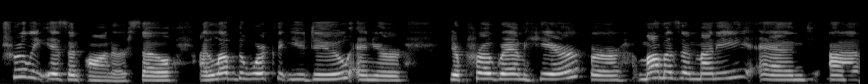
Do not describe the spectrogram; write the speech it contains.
truly is an honor. So, I love the work that you do and your your program here for Mamas and Money. And uh,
